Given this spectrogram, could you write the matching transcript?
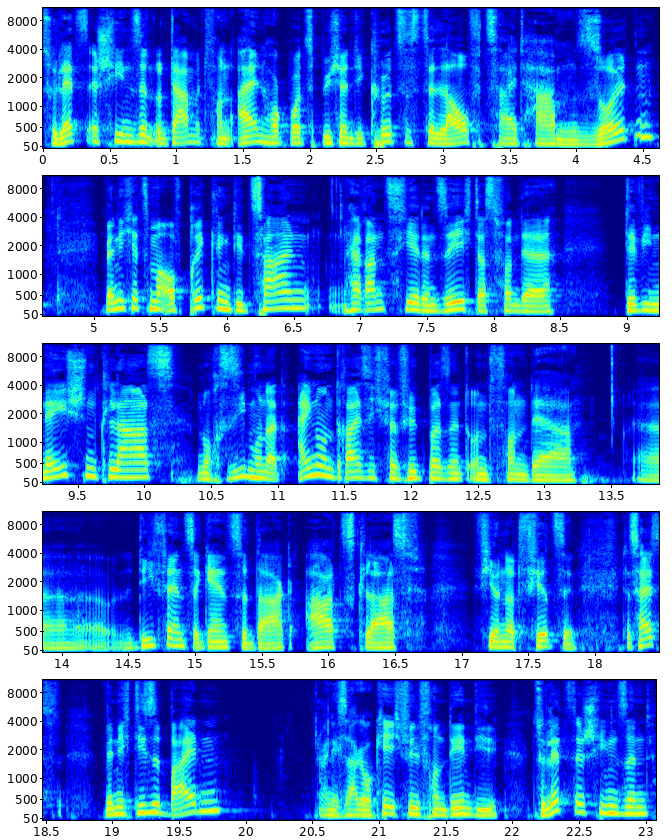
zuletzt erschienen sind und damit von allen Hogwarts-Büchern die kürzeste Laufzeit haben sollten. Wenn ich jetzt mal auf Bricklink die Zahlen heranziehe, dann sehe ich, dass von der Divination Class noch 731 verfügbar sind und von der äh, Defense Against the Dark Arts Class 414. Das heißt, wenn ich diese beiden, wenn ich sage, okay, ich will von denen, die zuletzt erschienen sind,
